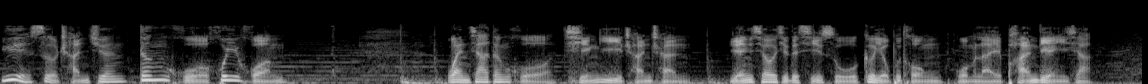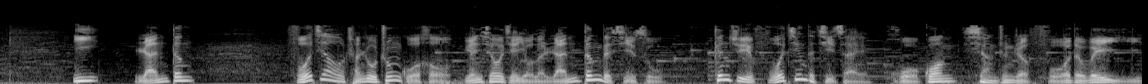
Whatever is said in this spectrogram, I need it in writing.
月色婵娟，灯火辉煌。万家灯火，情意潺潺。元宵节的习俗各有不同，我们来盘点一下。一燃灯。佛教传入中国后，元宵节有了燃灯的习俗。根据佛经的记载，火光象征着佛的威仪。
